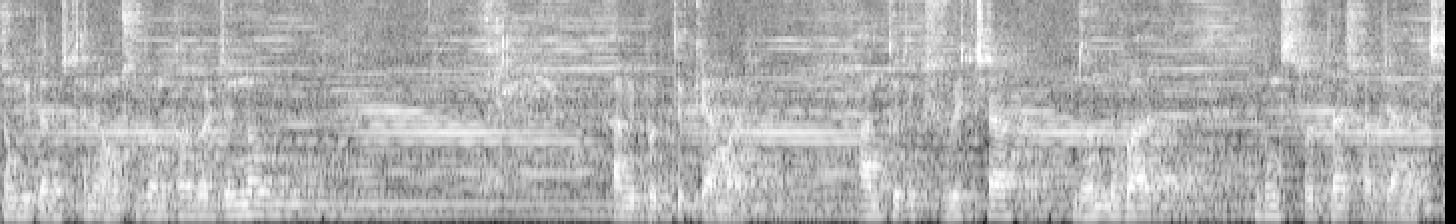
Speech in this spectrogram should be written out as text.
সঙ্গীতানুষ্ঠানে অংশগ্রহণ করবার জন্য আমি প্রত্যেককে আমার আন্তরিক শুভেচ্ছা, ধন্যবাদ এবং শ্রদ্ধা সব জানাচ্ছি।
